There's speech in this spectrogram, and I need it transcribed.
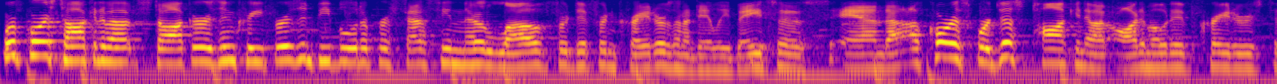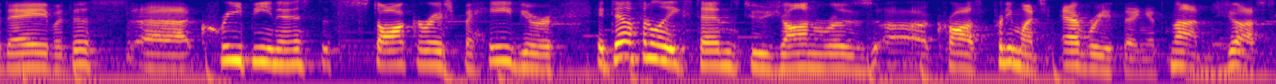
We're of course talking about stalkers and creepers and people that are professing their love for different creators on a daily basis. And uh, of course, we're just talking about automotive creators today, but this uh, creepiness, this stalkerish behavior, it definitely extends to genres uh, across pretty much everything. It's not just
